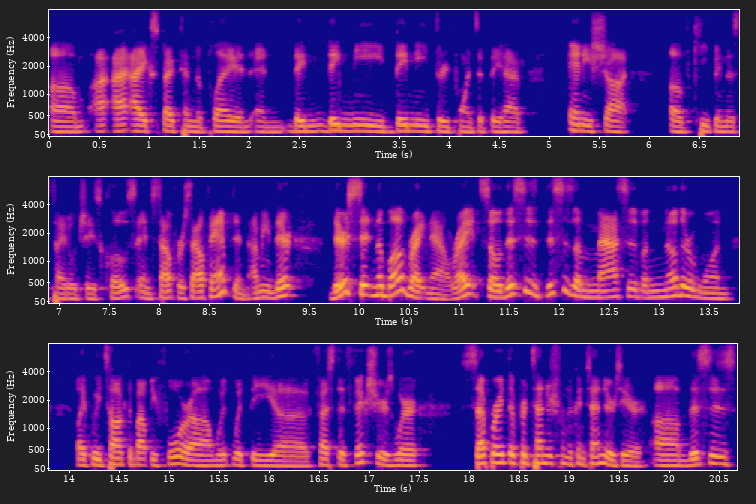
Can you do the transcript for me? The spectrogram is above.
um, I, I, expect him to play, and and they they need they need three points if they have any shot of keeping this title chase close. And South for Southampton, I mean they're they're sitting above right now, right? So this is this is a massive another one like we talked about before um, with with the uh, festive fixtures where separate the pretenders from the contenders here. Um, this is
